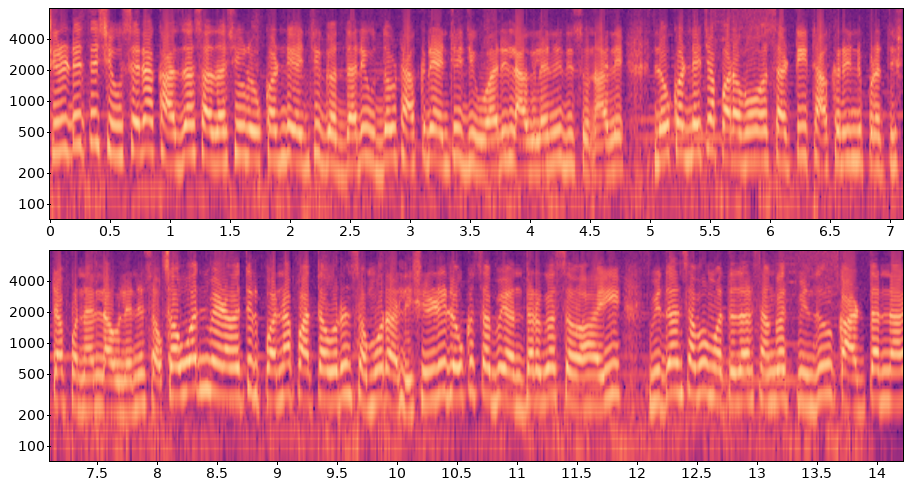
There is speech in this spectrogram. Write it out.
शिर्डीचे शिवसेना खासदार सदाशिव लोखंडे यांची गद्दारी उद्धव ठाकरे यांच्या जिवारी लागल्याने दिसून आले. लोखंडेच्या पराभवासाठी ठाकरेंनी प्रतिष्ठा पणाला लावल्याने संवाद मेळाव्यातील पणा पातावरून समोर आली. शिर्डी लोकसभेअंतर्गत सहाही विधानसभा मतदारसंघात पिंजूर काढताना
